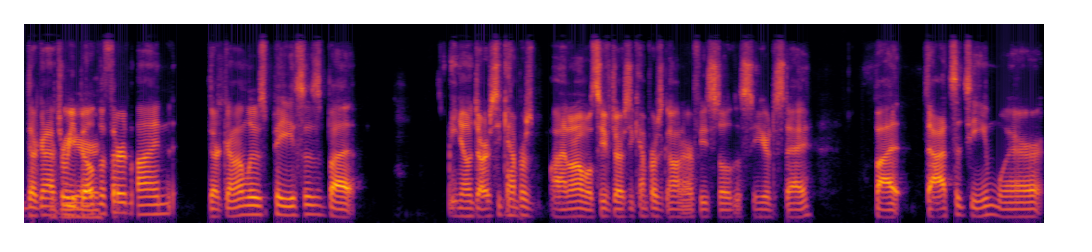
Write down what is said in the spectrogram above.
They're going to have to rebuild year. the third line. They're going to lose pieces, but you know, Darcy Kuemper's. I don't know. We'll see if Darcy Kuemper's gone or if he's still just here to stay. But that's a team where,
